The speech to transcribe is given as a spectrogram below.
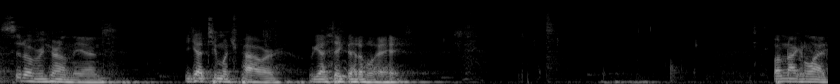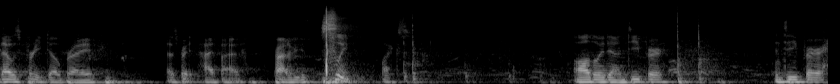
Sit over here on the end. You got too much power. We gotta take that away. But I'm not gonna lie, that was pretty dope, right? That's pretty, high five, proud of you. Sleep, flex. All the way down, deeper and deeper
